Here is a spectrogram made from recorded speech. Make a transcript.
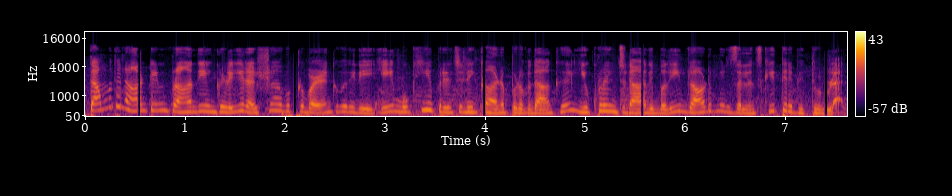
தமது நாட்டின் பிராந்தியங்களை ரஷ்யாவுக்கு வழங்குவதிலேயே முக்கிய பிரச்சினை காணப்படுவதாக யுக்ரைன் ஜனாதிபதி விளாடிமிர் ஜெலன்ஸ்கி தெரிவித்துள்ளார்.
